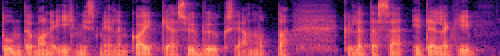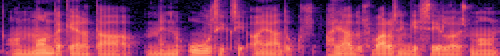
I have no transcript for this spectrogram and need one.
tuntevani ihmismielen kaikkea syvyyksiä, mutta kyllä tässä itselläkin on monta kertaa mennyt uusiksi ajatus, ajatus varsinkin silloin, jos mä oon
